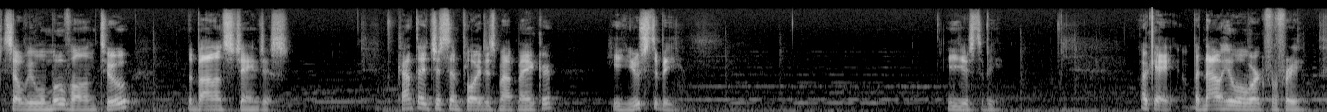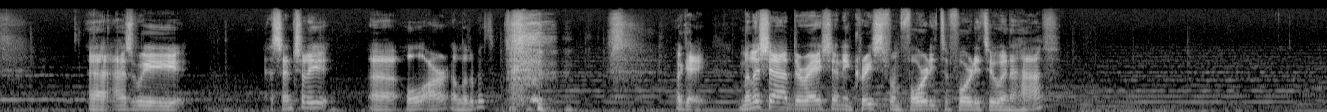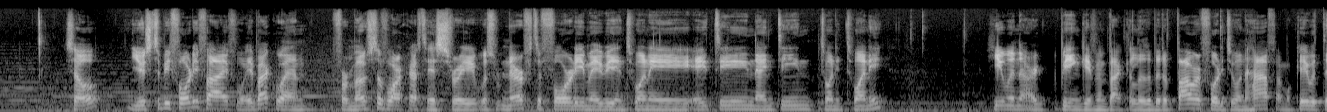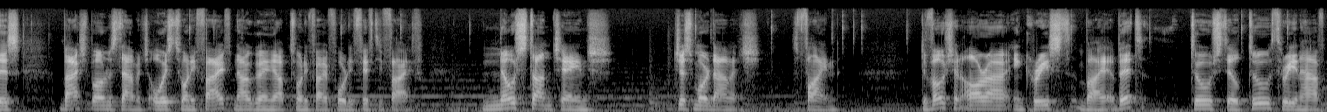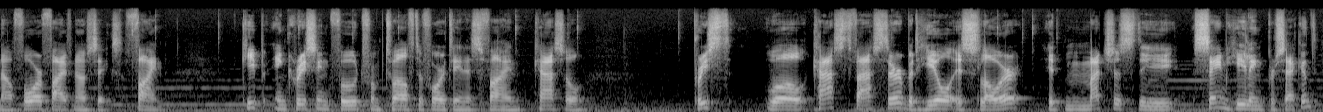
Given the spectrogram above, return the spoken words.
So we will move on to the balance changes. Can't they just employ this map maker? He used to be. He used to be. Okay, but now he will work for free. Uh, as we essentially uh, all are a little bit. okay, militia duration increased from 40 to 42 and a half. So, used to be 45 way back when, for most of Warcraft history, It was nerfed to 40 maybe in 2018, 19, 2020. Human are being given back a little bit of power, 42 and a half. I'm okay with this. Bash bonus damage, always 25, now going up 25, 40, 55. No stun change, just more damage. It's fine. Devotion aura increased by a bit. 2, still 2, 3.5, now 4, 5, now 6. Fine. Keep increasing food from 12 to 14 is fine. Castle. Priest will cast faster, but heal is slower. It matches the same healing per second,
